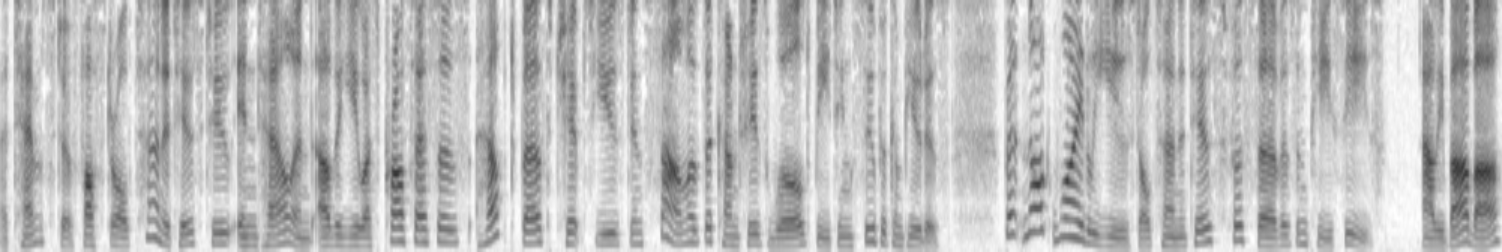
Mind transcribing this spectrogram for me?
Attempts to foster alternatives to Intel and other US processors helped birth chips used in some of the country's world beating supercomputers, but not widely used alternatives for servers and PCs. Alibaba,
